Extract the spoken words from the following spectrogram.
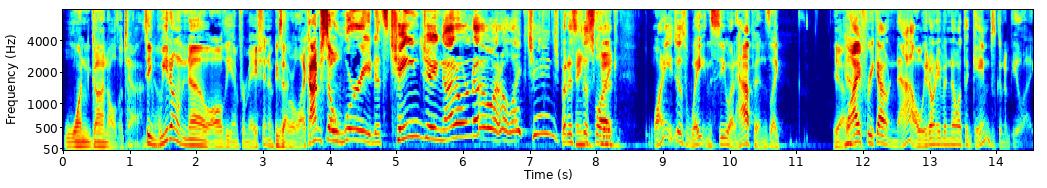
one gun all the time. See, we don't know all the information, and people Exactly. are like, "I'm so worried. It's changing. I don't know. I don't like change." But it's Change just like, good. why don't you just wait and see what happens? Like, yeah. why freak out now? We don't even know what the game's going to be like.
